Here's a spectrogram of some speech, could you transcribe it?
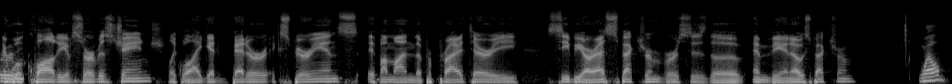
And will quality of service change? Like, will I get better experience if I'm on the proprietary CBRS spectrum versus the MVNO spectrum? Well,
